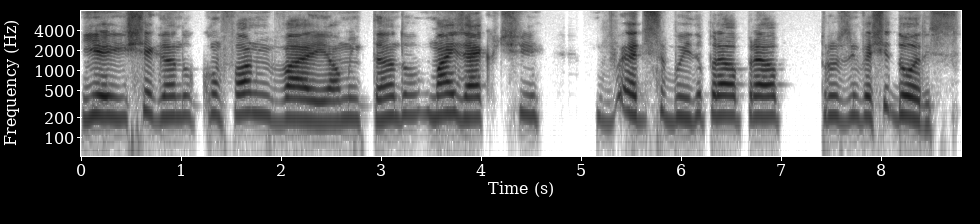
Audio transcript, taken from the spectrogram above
E aí chegando, conforme vai aumentando, mais equity é distribuído para os investidores.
